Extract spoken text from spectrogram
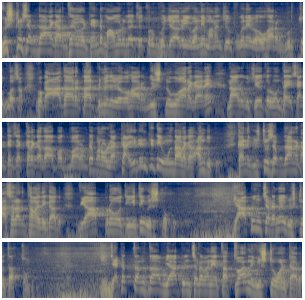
విష్ణు శబ్దానికి అర్థం ఏమిటంటే మామూలుగా చతుర్భుజాలు ఇవన్నీ మనం చెప్పుకునే వ్యవహారం గుర్తు కోసం. ఒక ఆధార్ కార్డు మీద వ్యవహారం. విష్ణువు అనగానే నాలుగు చేతులు ఉంటాయి శంఖ చక్ర గదా ఉంటాయి. మనం లెక్క ఐడెంటిటీ ఉండాలి కదా అందుకు. కానీ విష్ణు శబ్దానికి అసలు అర్థం అది కాదు. వ్యాప్నోతి ఇది విష్ణువు. వ్యాపించడమే విష్ణుతత్వం జగత్తంతా వ్యాపించడం అనే తత్వాన్ని విష్ణువు అంటారు.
